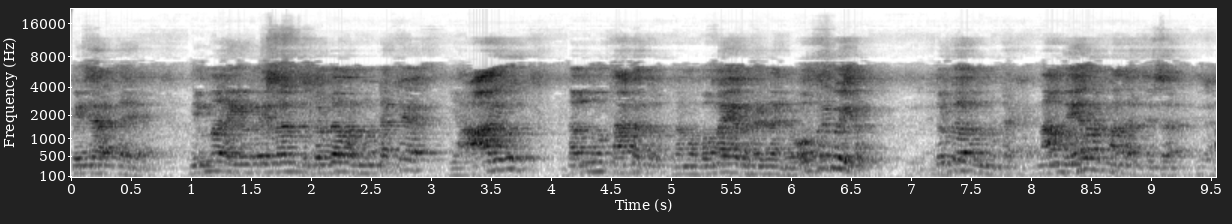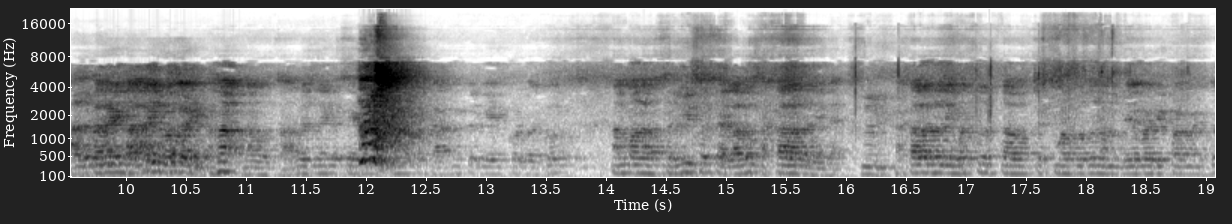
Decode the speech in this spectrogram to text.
ಬೇಜಾರಾಗ್ತಾ ಇದೆ. ನಿಮ್ಮ ಇವರೆಲ್ಲರೂ ದೊಡ್ಡವರ ಮುಟ್ಟಕ್ಕೆ ಯಾರಿಗೂ ದಮ್ಮು ತಾಕತ್ತು ನಮ್ಮ ಬೊಮ್ಮಾಯಿಯವರು ಹೇಳಿದಂಗೆ ಒಬ್ರಿಗೂ ಇಲ್ಲ. ದೊಡ್ಡವರ ಮುಟ್ಟಕ್ಕೆ ನಾವು ನೇರವಾಗಿ ಮಾತಾಡ್ತೀವಿ ಸರ್. ಅದ್ರ ಬಗ್ಗೆ ಇವಾಗ ತಪ್ಪು ಹಾ, ನಾವು ಸಾರ್ವಜನಿಕ ಸೇವೆ ಮತ್ತು ಕಾರ್ಮಿಕರಿಗೆ ಏನ್ ಕೊಡ್ಬೇಕು ನಮ್ಮ ಸರ್ವಿಸಸ್ ಎಲ್ಲವೂ ಸಕಾಲದಲ್ಲಿದೆ. ಸಕಾಲದಲ್ಲಿ ಇವತ್ತು ತಾವು ಚೆಕ್ ಮಾಡ್ಬೋದು ನಮ್ಮ ಲೇಬರ್ ಡಿಪಾರ್ಟ್ಮೆಂಟ್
